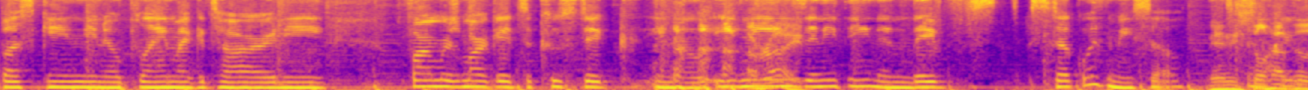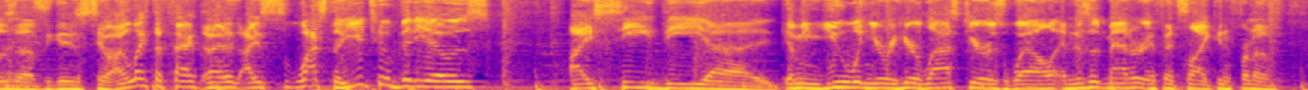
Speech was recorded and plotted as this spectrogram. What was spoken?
busking, you know, playing my guitar, any farmers markets, acoustic, you know, evenings, Right. anything, and they've stuck with me. So and you still have those uh, beginnings too. I like the fact that I, I watched the YouTube videos. I see the. Uh, I mean, you when you were here last year as well, and it doesn't matter if it's like in front of.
